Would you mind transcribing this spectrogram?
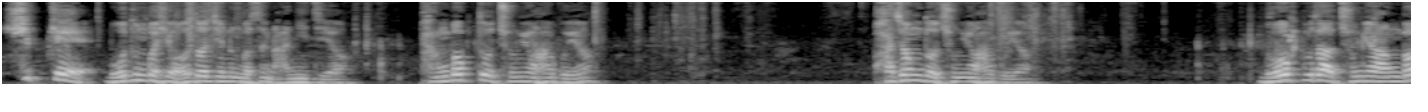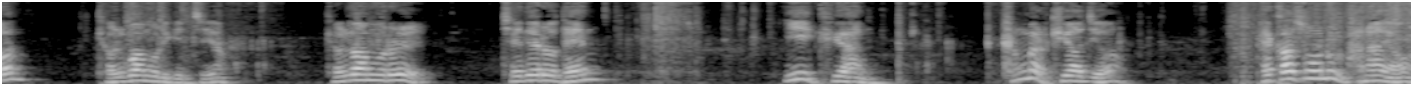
쉽게 모든 것이 얻어지는 것은 아니지요. 방법도 중요하고요. 과정도 중요하고요. 무엇보다 중요한 건 결과물이겠지요. 결과물을 제대로 된 이 귀한, 정말 귀하죠. 백화수호는 많아요.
